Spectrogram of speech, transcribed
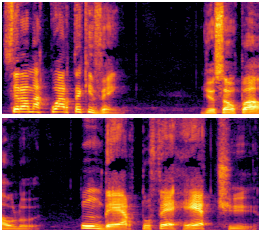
será na quarta que vem. De São Paulo, Humberto Ferretti.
